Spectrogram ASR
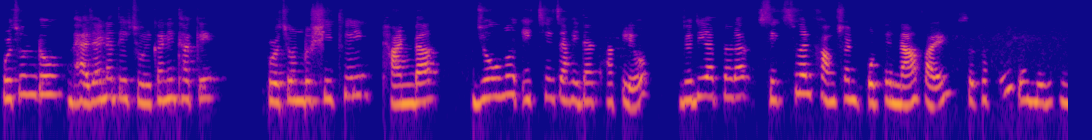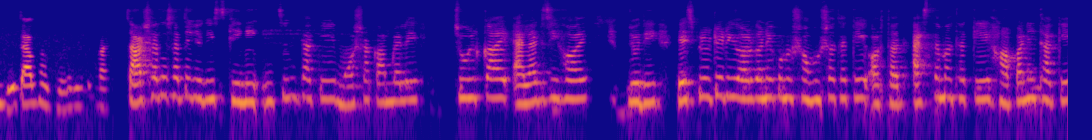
প্রচণ্ড ভ্যাজাইনাতে চুলকানি থাকে প্রচণ্ড শিথিল, ঠান্ডা, যৌন ইচ্ছে চাহিদা থাকলেও যদি আপনারা সেক্সুয়াল ফাংশন করতে না পারেন, সেক্ষেত্রে ব্যবহার করে দিতে পারেন। তার সাথে সাথে যদি স্কিনে ইচিং থাকে, মশা কামড়ালে চুলকায়, অ্যালার্জি হয়, যদি রেসপিরেটরি অর্গানে কোনো সমস্যা থাকে, অর্থাৎ অ্যাস্থামা থাকে, হাঁপানি থাকে,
